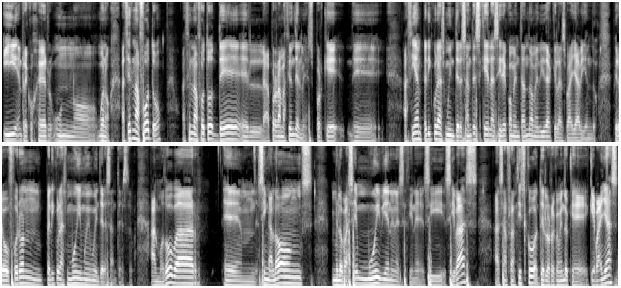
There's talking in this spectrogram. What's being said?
y recoger uno, bueno, hacer una foto, hacer una foto de la programación del mes, porque eh, hacían películas muy interesantes que las iré comentando a medida que las vaya viendo, pero fueron películas muy, muy, muy interesantes. Almodóvar, eh, sing-alongs, me lo pasé muy bien en ese cine. Si, si vas a San Francisco, te lo recomiendo que, que vayas,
